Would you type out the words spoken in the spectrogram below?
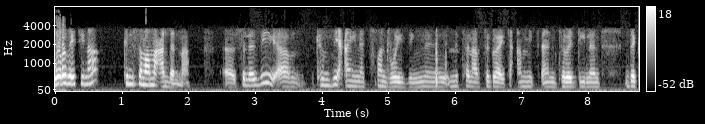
ጎረቤት ኢና ክንሰማማዕ ኣለና ስለዚ ከምዚ ዓይነት ፋንድ ሬዚንግ ንተን ኣብ ትግራይ ተዓሚፀን ተበዲለን ደቂ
